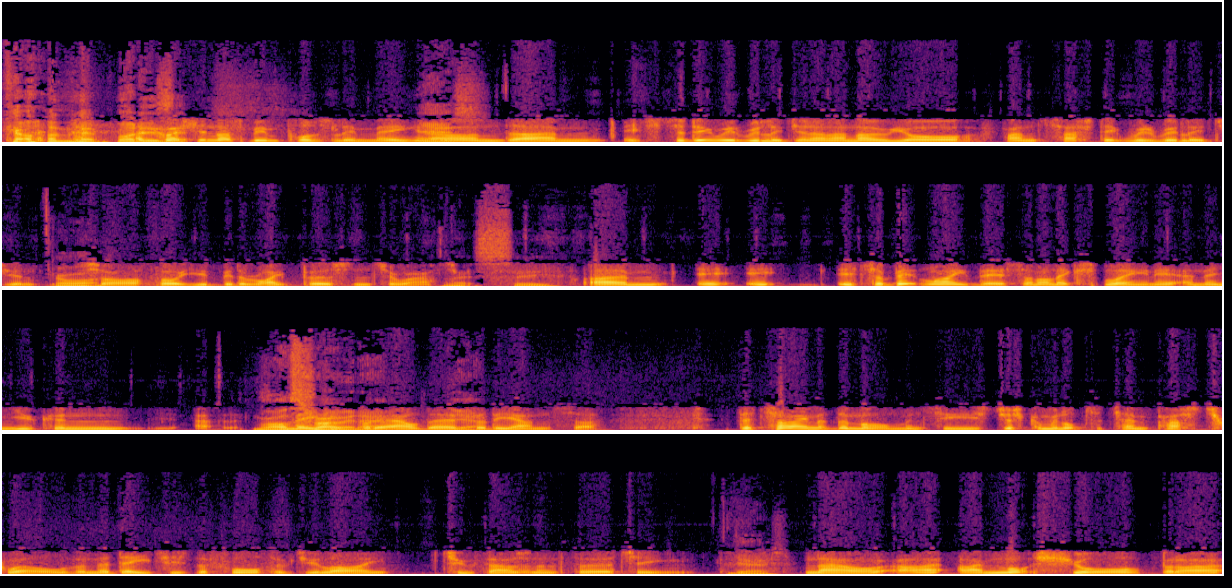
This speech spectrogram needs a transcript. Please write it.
Go on then. What a is question it? that's been puzzling me, Yes. and um, it's to do with religion, and I know you're fantastic with religion, so I thought you'd be the right person to ask. Let's see. Um, it, it, it's a bit like this, and I'll explain it, and then you can uh, Well, maybe put out. it out there Yeah. for the answer. The time at the moment is just coming up to 10 past 12, and the date is the 4th of July 2013. Yes. Now, I, I'm not sure, but I,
